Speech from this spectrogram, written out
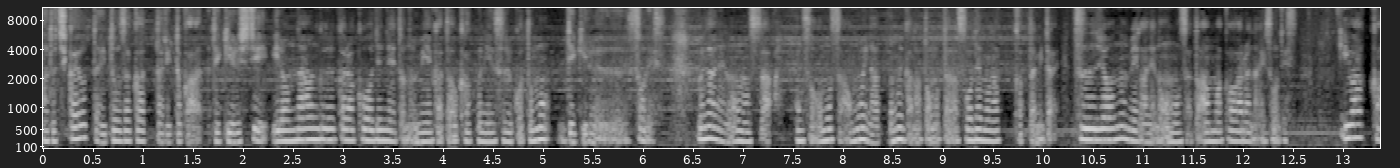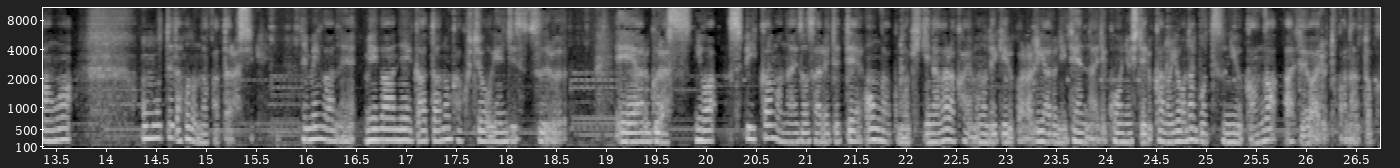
あと近寄ったり遠ざかったりとかできるし、いろんなアングルからコーディネートの見え方を確認することもできるそうです。メガネの重さ、重さ、重さ重いな、重いかなと思ったらそうでもなかったみたい。通常のメガネの重さとあんま変わらないそうです。違和感は思ってたほどなかったらしい。で、メガネ、メガネ型の拡張現実ツール AR グラスにはスピーカーも内蔵されてて、音楽も聴きながら買い物できるからリアルに店内で購入してるかのような没入感が味わえるとかなんとか。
